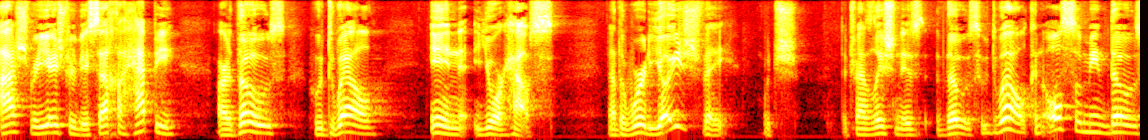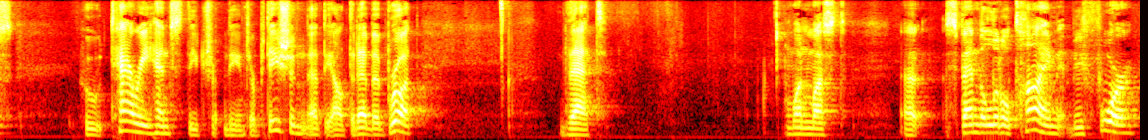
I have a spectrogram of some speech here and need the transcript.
Ashrei Yoshvei Vesecha, happy are those who dwell in your house. Now the word Yoshvei which the translation is those who dwell, can also mean those who tarry, hence the, the interpretation that the Alter Rebbe brought, that one must uh, spend a little time before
